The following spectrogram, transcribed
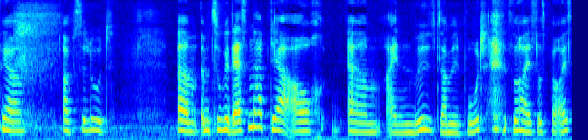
Ja, absolut. Ähm, Im Zuge dessen habt ihr auch ähm, ein Müllsammelboot, so heißt es bei euch,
